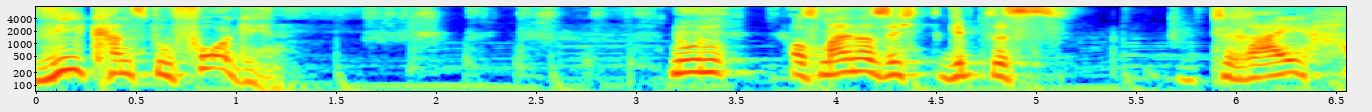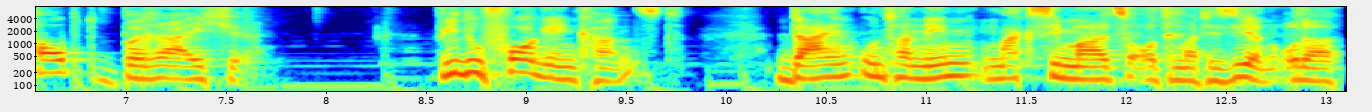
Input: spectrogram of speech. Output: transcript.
Wie kannst du vorgehen? Nun, aus meiner Sicht gibt es drei Hauptbereiche, wie du vorgehen kannst, dein Unternehmen maximal zu automatisieren. Oder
